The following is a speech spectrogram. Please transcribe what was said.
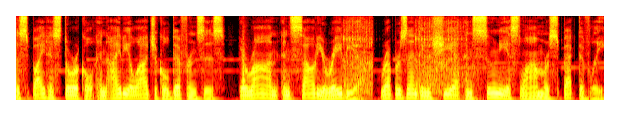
Despite historical and ideological differences, Iran and Saudi Arabia, representing Shia and Sunni Islam respectively,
